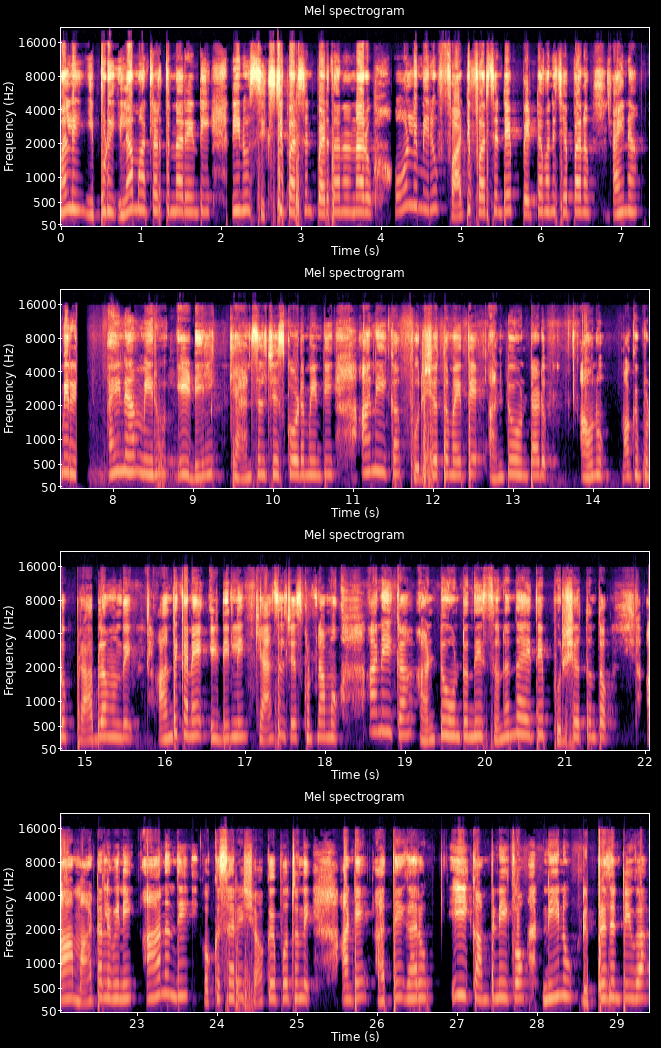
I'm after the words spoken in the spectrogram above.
మళ్ళీ ఇప్పుడు ఇలా మాట్లాడుతున్నారేంటి? నేను సిక్స్టీ పర్సెంట్ పెడతానన్నారు. ఓన్లీ మీరు ఫార్టీ పర్సెంటే పెట్టమని చెప్పాను. అయినా మీరు అయినా మీరు ఈ డీల్ క్యాన్సిల్ చేసుకోవడం ఏంటి అని ఇక పురుషోత్తం అయితే అంటూ ఉంటాడు. అవును మాకు ఇప్పుడు ప్రాబ్లం ఉంది. అందుకనే ఈ డీల్ని క్యాన్సిల్ చేసుకుంటున్నాము అని ఇక అంటూ ఉంటుంది సునంద అయితే పురుషోత్తంతో. ఆ మాటలు విని ఆనంది ఒక్కసారి షాక్ అయిపోతుంది. అంటే అత్తయ్య గారు ఈ కంపెనీకో నేను రిప్రజెంటేటివ్గా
